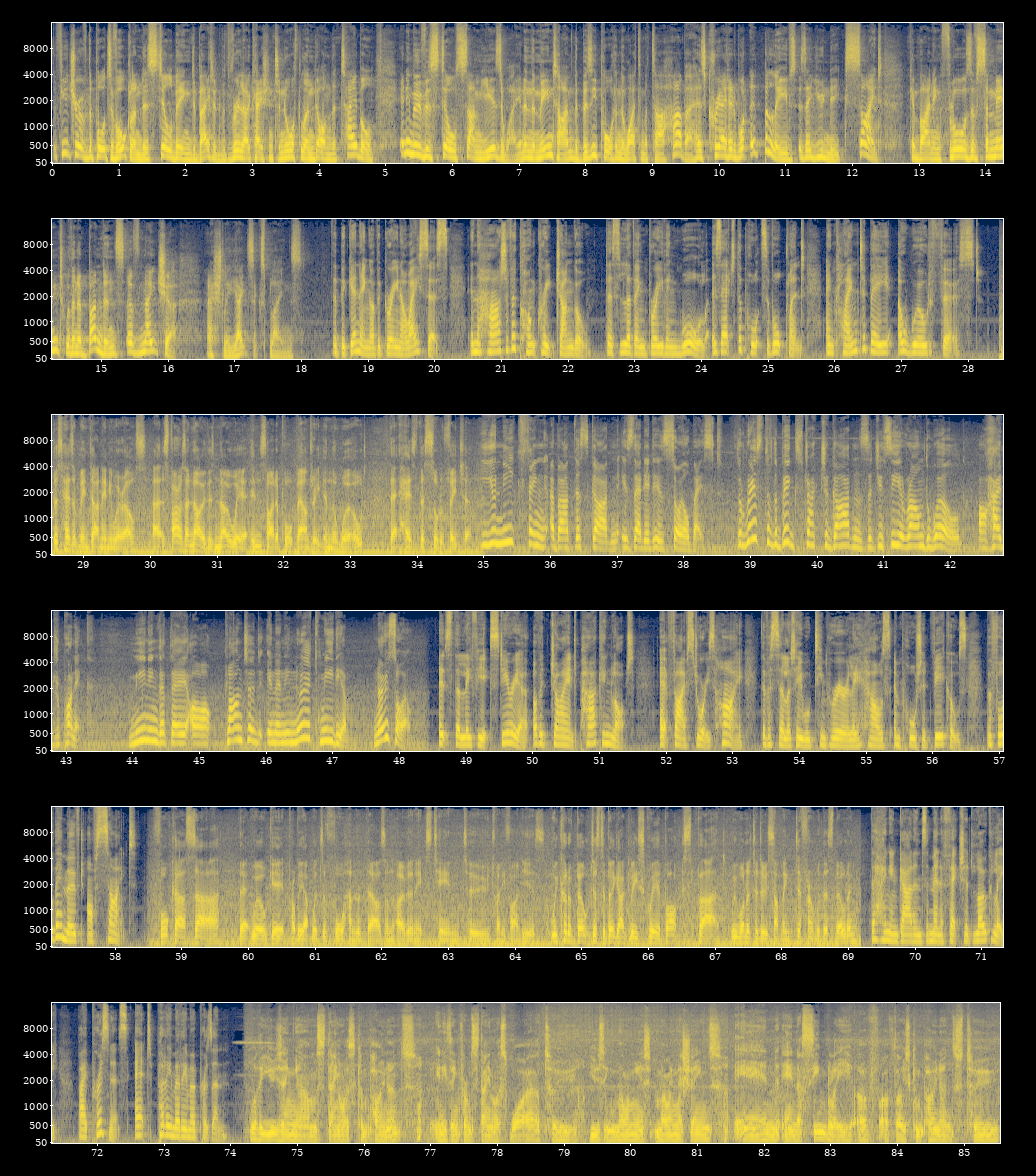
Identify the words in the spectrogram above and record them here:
The future of the ports of Auckland is still being debated, with relocation to Northland on the table. Any move is still some years away, and in the meantime, the busy port in the Waitemata Harbour has created what it believes is a unique site, combining floors of cement with an abundance of nature. Ashley Yates explains. The beginning of a green oasis in the heart of a concrete jungle. This living, breathing wall is at the ports of Auckland and claimed to be a world first. This hasn't been done anywhere else. Uh, as far as I know, there's nowhere inside a port boundary in the world that has this sort of feature. The unique thing about this garden is that it is soil-based. The rest of the big structure gardens that you see around the world are hydroponic, meaning that they are planted in an inert medium, no soil. It's the leafy exterior of a giant parking lot. At five stories high, the facility will temporarily house imported vehicles before they're moved off site. Forecasts are that we'll get probably upwards of 400,000 over the next 10 to 25 years. We could have built just a big ugly square box, but we wanted to do something different with this building. The hanging gardens are manufactured locally by prisoners at Paremoremo Prison. Well, they're using um, stainless components, anything from stainless wire to using milling, milling machines and, and assembly of, of those components to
